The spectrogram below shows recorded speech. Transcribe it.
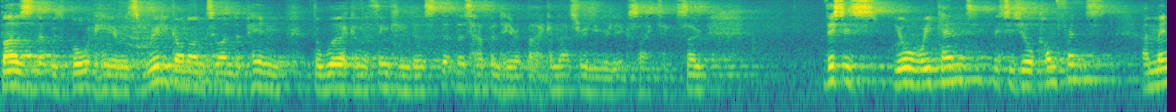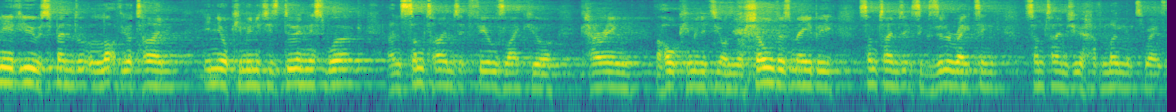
buzz that was brought here has really gone on to underpin the work and the thinking that's, that, that's happened here at BAC, and that's really, really exciting. So, this is your weekend, this is your conference. And many of you spend a lot of your time in your communities doing this work, and sometimes it feels like you're carrying the whole community on your shoulders, maybe. Sometimes it's exhilarating. Sometimes you have moments where it's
